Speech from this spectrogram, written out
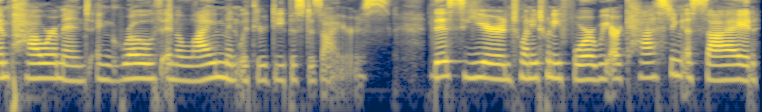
empowerment and growth in alignment with your deepest desires. This year in 2024, we are casting aside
